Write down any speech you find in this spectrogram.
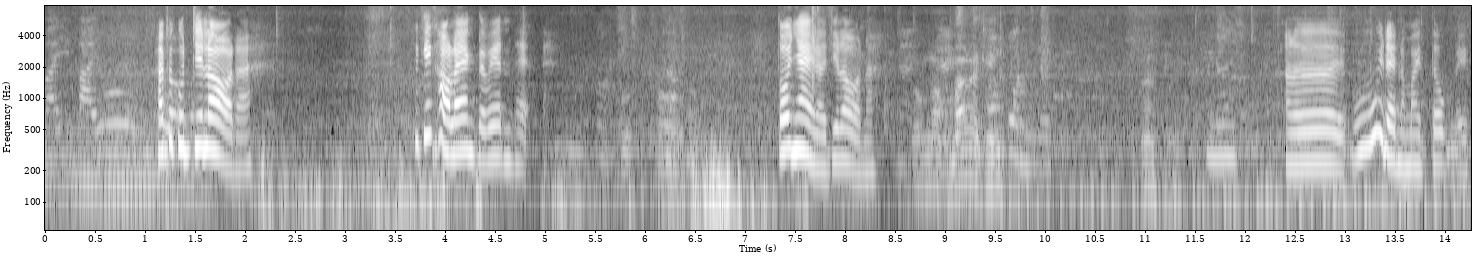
ไปไปลุงให้ไปคุณจิหล่อนะพี่กี้เขาวแรงแต่เว้นแทะโตวใหญ่เหรอจิหล่อนะ ต้มน้ำมาแม่ทิ้งเลยเอาเลยอุ้ยได้หน่อไม้ต้มอีก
